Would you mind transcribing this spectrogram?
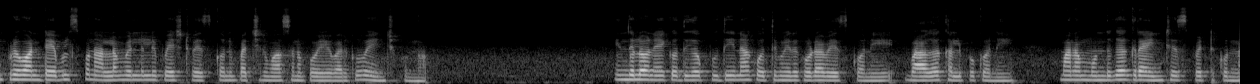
ఇప్పుడు వన్ టేబుల్ స్పూన్ అల్లం వెల్లుల్లి పేస్ట్ వేసుకొని పచ్చిన వాసన పోయే వరకు వేయించుకుందాం. ఇందులోనే కొద్దిగా పుదీనా కొత్తిమీర కూడా వేసుకొని బాగా కలుపుకొని మనం ముందుగా గ్రైండ్ చేసి పెట్టుకున్న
